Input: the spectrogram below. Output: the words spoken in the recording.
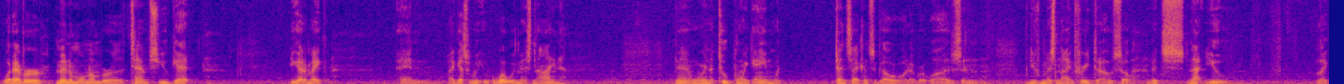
whatever minimal number of attempts you get, you got to make them. And I guess we what we missed nine and we're in a two-point game with 10 seconds to go or whatever it was, and you've missed nine free throws. So it's not you, like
